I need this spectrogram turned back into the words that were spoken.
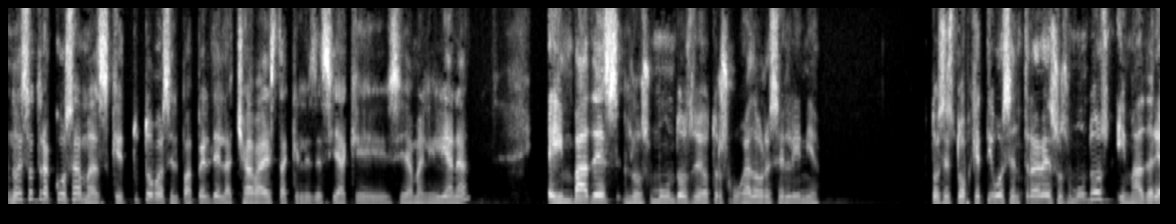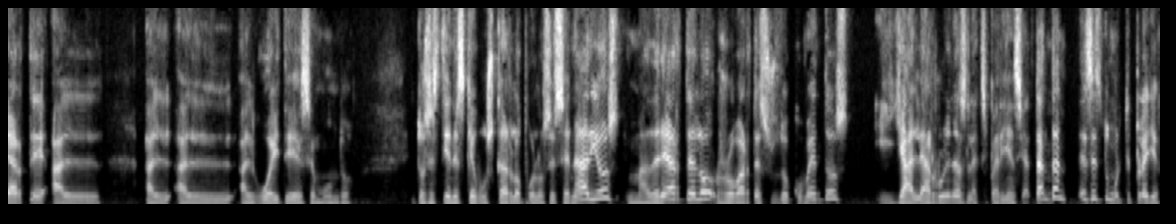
no es otra cosa más que tú tomas el papel de la chava esta que les decía que se llama Liliana e invades los mundos de otros jugadores en línea. Entonces, tu objetivo es entrar a esos mundos y madrearte al, al, al, güey de ese mundo. Entonces tienes que buscarlo por los escenarios, madreártelo, robarte sus documentos y ya le arruinas la experiencia. Tan tan, ese es tu multiplayer.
